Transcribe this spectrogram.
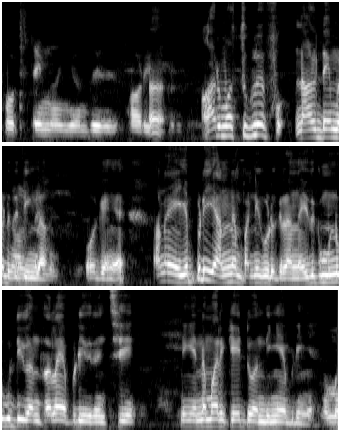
ஃபோர்த் டைம் இங்க வந்து. ஆறு மாசத்துக்குள்ள நாலு டைம் எடுத்துட்டீங்களா? ஓகேங்க. ஆனா எப்படி அண்ணன் பண்ணி கொடுக்குறாங்க? இதுக்கு முன்னுக்கூட்டி வந்ததெல்லாம் எப்படி இருந்துச்சு? நீங்க என்ன மாதிரி கேட்டு வந்தீங்க எப்படிங்க? நம்ம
